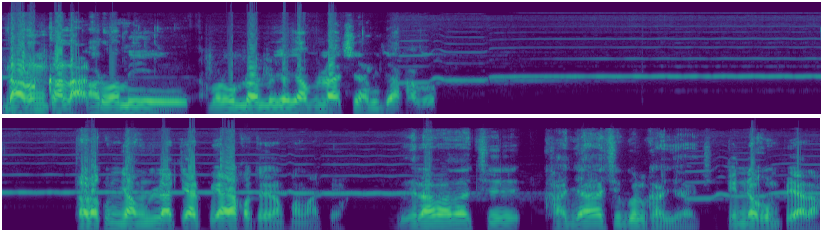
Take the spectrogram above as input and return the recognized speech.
দারুণ কালার আরও আমি আমার অন্যান্য যে জামগুলো আছে আমি দেখাবো। রকম জামরুল আছে আর পেয়ারা কত রকম আছে? এলাহাবাদ আছে খাজা আছে গোল খাজা আছে। তিন রকম পেয়ারা।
